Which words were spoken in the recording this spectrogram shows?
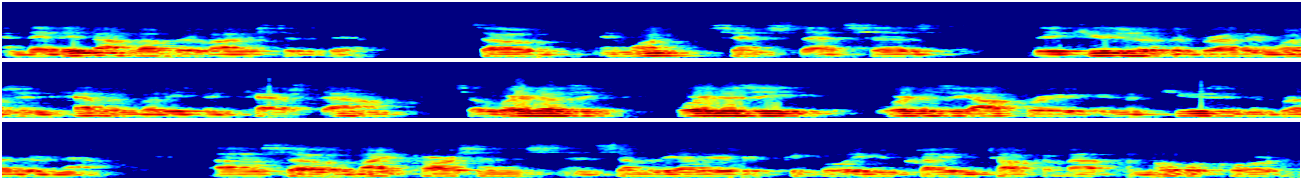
and they did not love their lives to the death. So, in one sense, that says the accuser of the brethren was in heaven, but he's been cast down. So where does he where does he where does he operate in accusing the brethren now? Uh, so Mike Parsons and some of the other people, Ian Clayton, talk about the mobile court,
